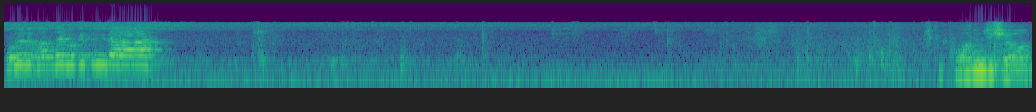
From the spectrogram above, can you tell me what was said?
오늘도 감사히 먹겠습니다. 저게 뭐 하는 짓이야?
